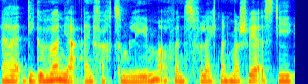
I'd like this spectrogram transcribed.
äh, die gehören ja einfach zum Leben, auch wenn es vielleicht manchmal schwer ist, die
